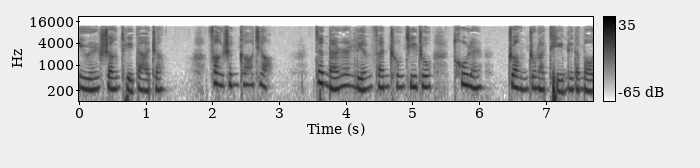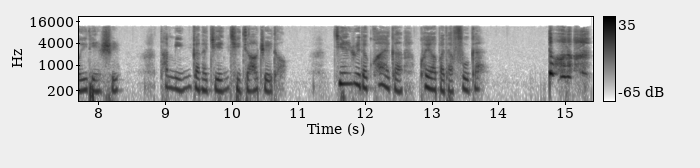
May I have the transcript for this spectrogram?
女人双腿大张。放声高叫，在男人连番冲击中，突然撞中了体内的某一点时，他敏感的卷起脚趾头，尖锐的快感快要把他覆盖。到了，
